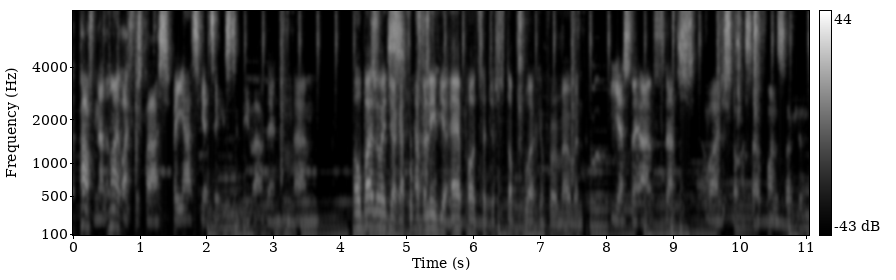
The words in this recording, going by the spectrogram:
Apart from that, the nightlife was class, but you had to get tickets to be allowed in. Mm. Um, Oh, by the way, Jack, I, I believe your AirPods had just stopped working for a moment. Yes, they have. That's why I just stopped myself. One second.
